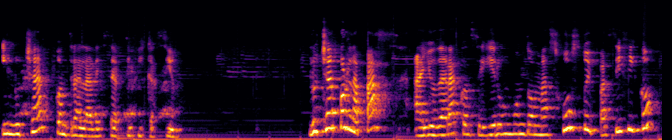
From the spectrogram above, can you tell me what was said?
y luchar contra la desertificación. Luchar por la paz, ayudar a conseguir un mundo más justo y pacífico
